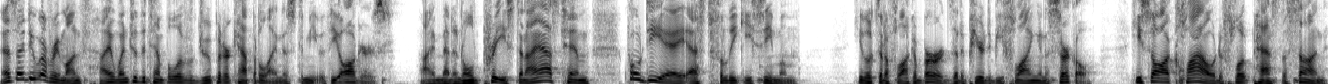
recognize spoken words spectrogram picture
As I do every month, I went to the temple of Jupiter Capitolinus to meet with the augurs. I met an old priest, and I asked him, Quo die est felicissimum? He looked at a flock of birds that appeared to be flying in a circle. He saw a cloud float past the sun,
